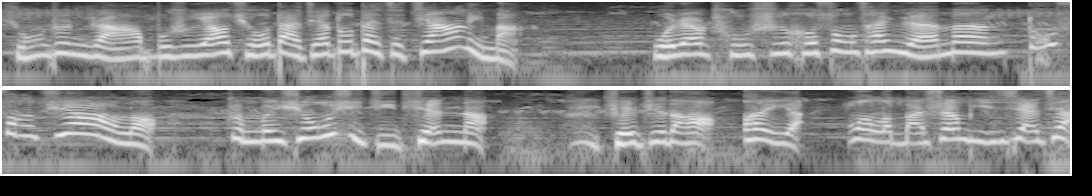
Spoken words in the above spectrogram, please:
熊镇长不是要求大家都待在家里吗？我让厨师和送餐员们都放假了，准备休息几天呢。谁知道，哎呀，忘了把商品下架，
